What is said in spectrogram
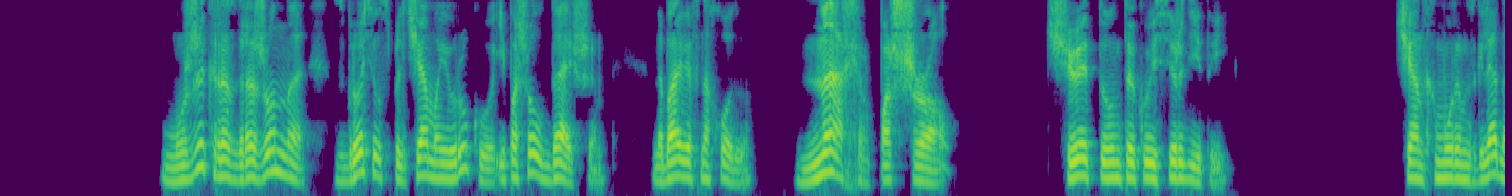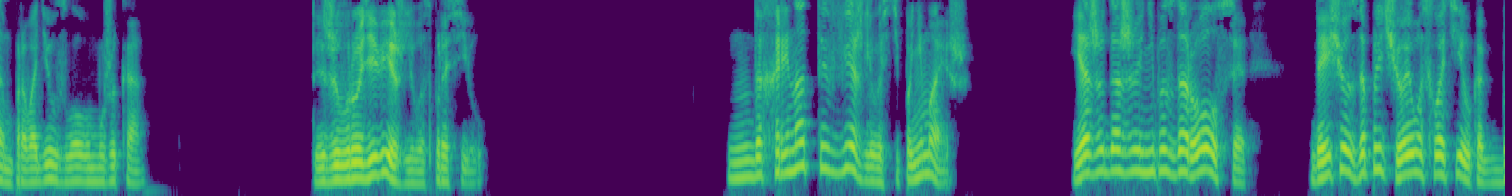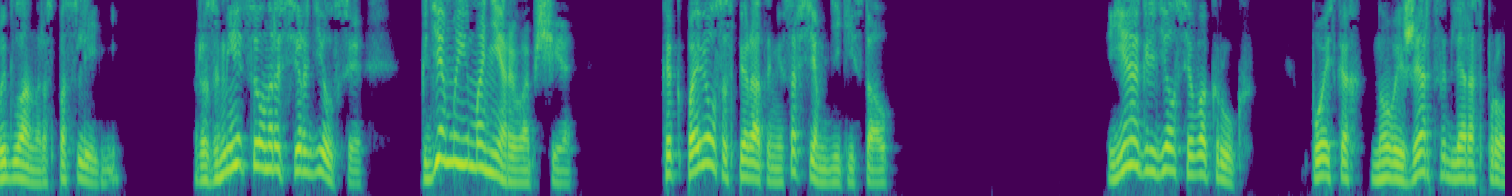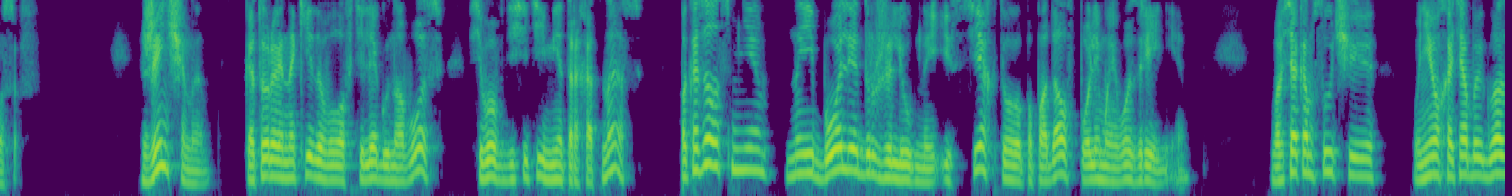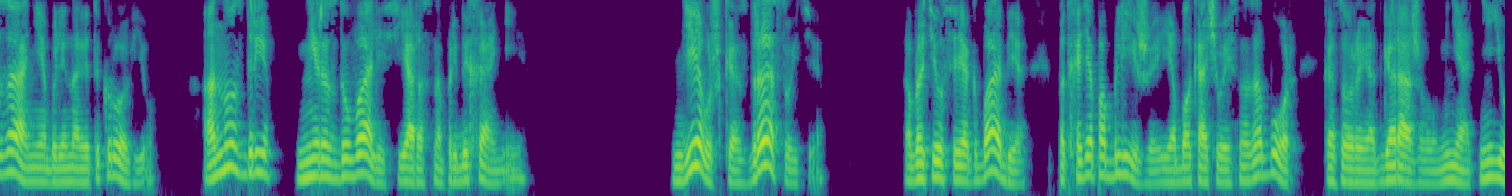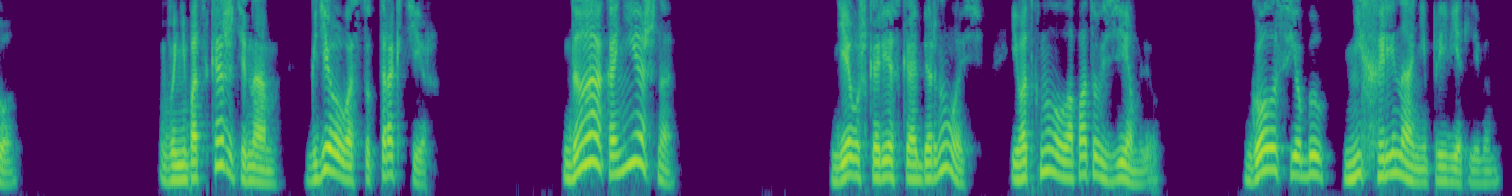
Мужик раздраженно сбросил с плеча мою руку и пошел дальше, добавив на ходу. «Нахер пошел!» «Че это он такой сердитый?» Чан хмурым взглядом проводил злого мужика. «Ты же вроде вежливо спросил». «Да хрена ты в вежливости понимаешь? Я же даже не поздоровался, да еще за плечо его схватил, как быдлан распоследний. Разумеется, он рассердился. Где мои манеры вообще?» Как повелся с пиратами, совсем дикий стал. Я огляделся вокруг, в поисках новой жертвы для расспросов. Женщина, которая накидывала в телегу навоз всего в десяти метрах от нас, показалась мне наиболее дружелюбной из всех, кто попадал в поле моего зрения. Во всяком случае, у нее хотя бы глаза не были налиты кровью, а ноздри не раздувались яростно при дыхании. «Девушка, здравствуйте!» Обратился я к бабе, подходя поближе и облокачиваясь на забор, который отгораживал меня от нее. «Вы не подскажете нам, где у вас тут трактир?» «Да, конечно!» Девушка резко обернулась и воткнула лопату в землю. Голос ее был ни хрена не приветливым.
